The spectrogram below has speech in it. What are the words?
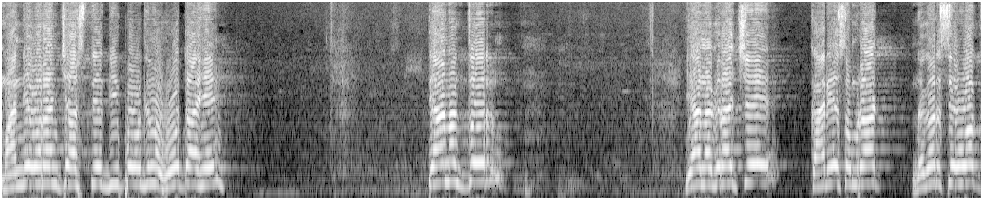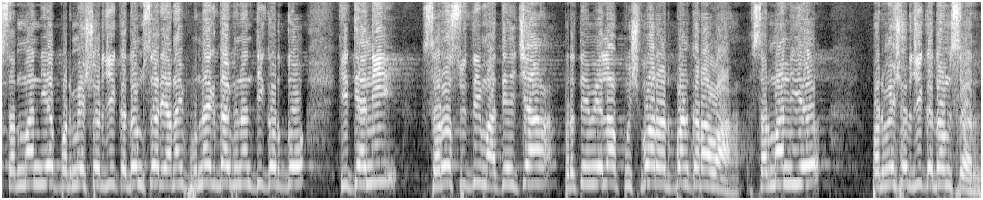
मान्यवरांच्या हस्ते दीप प्रज्वलन होत आहे. त्यानंतर या नगराचे कार्यसम्राट नगरसेवक सन्माननीय परमेश्वरजी कदम सर यांना मी पुन्हा एकदा विनंती करतो की त्यांनी सरस्वती मातेच्या प्रतिमेला पुष्पहार अर्पण करावा. सन्माननीय परमेश्वरजी कदम सर.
